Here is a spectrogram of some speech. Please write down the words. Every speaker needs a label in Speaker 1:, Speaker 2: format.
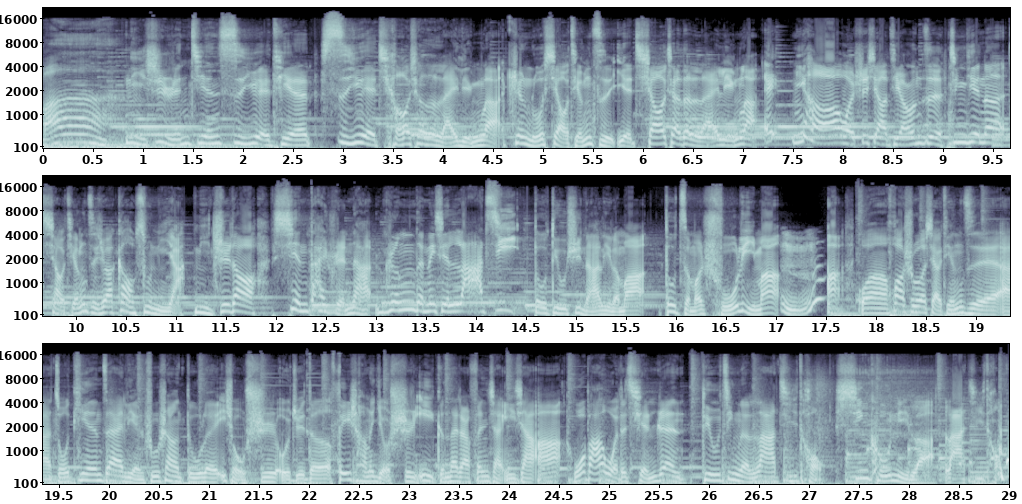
Speaker 1: 了吗？
Speaker 2: 你是人间四月天，四月悄悄的来临了，正如小亭子也悄悄的来临了。哎，你好，我是小亭子。今天呢，小亭子就要告诉你呀，你知道现代人呐扔的那些垃圾都丢去哪里了吗？都怎么处理吗？嗯啊，我话说小亭子啊，昨天在脸书上读了一首诗，我觉得非常的有诗意，跟大家分享一下啊。我把我的前任丢进了垃圾桶，辛苦你了，垃圾桶。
